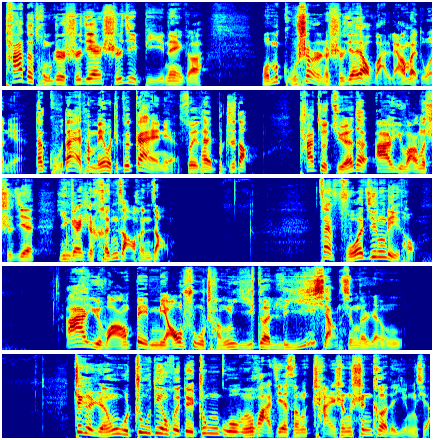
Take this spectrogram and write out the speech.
他的统治时间实际比那个我们古圣人的时间要晚两百多年。但古代他没有这个概念，所以他也不知道。他就觉得阿育王的时间应该是很早很早。在佛经里头，阿育王被描述成一个理想性的人物。这个人物注定会对中国文化阶层产生深刻的影响。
